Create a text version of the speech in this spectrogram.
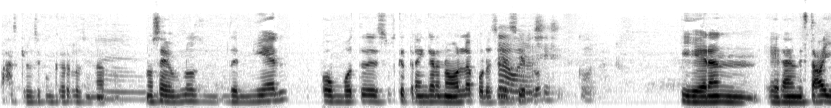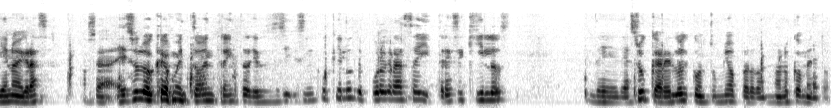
Ah, es que no sé con qué relacionarlo. Mm. No sé, unos de miel o un bote de esos que traen granola, por así Ah, decirlo. bueno, sí, sí. como- Y eran, eran, estaba lleno de grasa. O sea, eso es lo que aumentó en 30 días. 5 kilos de pura grasa y 13 kilos de, de azúcar. Es lo que consumió, perdón, no lo que aumentó,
